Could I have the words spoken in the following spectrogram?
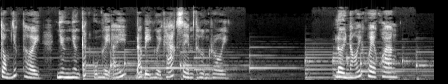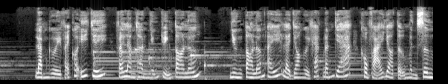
trong nhất thời, nhưng nhân cách của người ấy đã bị người khác xem thường rồi. Lời nói khoe khoang làm người phải có ý chí, phải làm thành những chuyện to lớn. Nhưng to lớn ấy là do người khác đánh giá, không phải do tự mình xưng.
